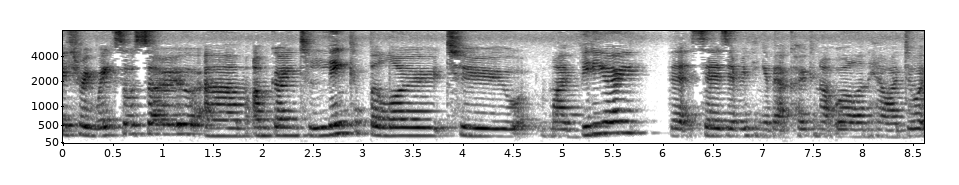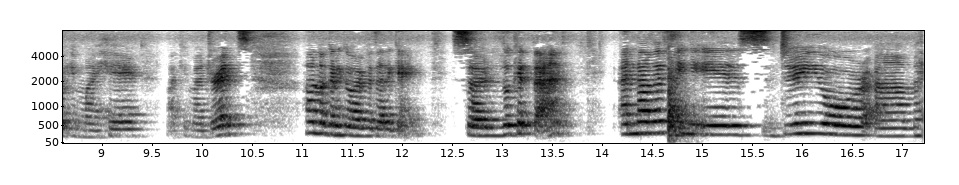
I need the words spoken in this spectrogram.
every three weeks or so. Um, I'm going to link below to my video that says everything about coconut oil and how I do it in my hair, like in my dreads. I'm not going to go over that again. So look at that. Another thing is do your um,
